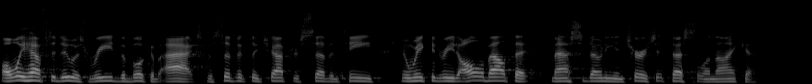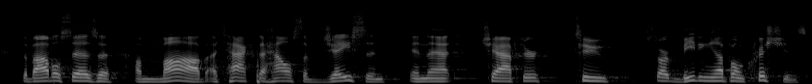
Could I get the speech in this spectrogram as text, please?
All we have to do is read the book of Acts, specifically chapter 17, and we can read all about that Macedonian church at Thessalonica. The Bible says a, a mob attacked the house of Jason in that chapter to start beating up on Christians,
